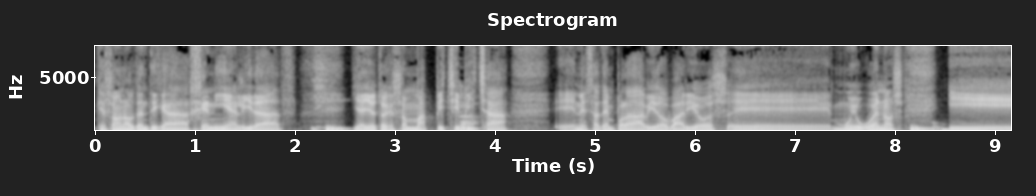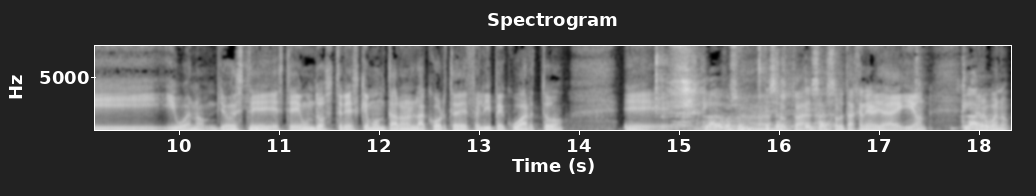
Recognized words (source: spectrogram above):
que son auténtica genialidad mm. y hay otros que son más pichi pichá. En esta temporada ha habido varios eh, muy buenos. Y, bueno, yo este, este 1-2-3 que montaron en la corte de Felipe IV eh, claro, pues son esas, absoluta genialidad de guion. Claro. Pero bueno.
